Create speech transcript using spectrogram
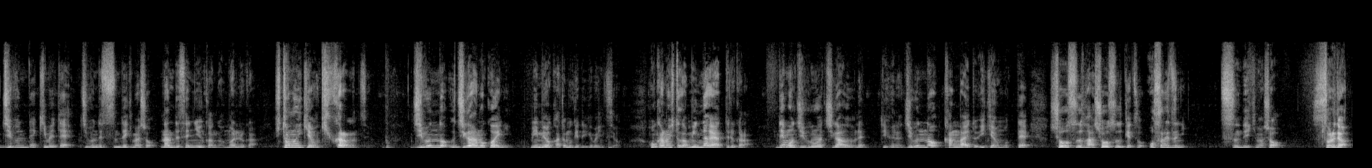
自分で決めて自分で進んでいきましょう。なんで先入観が生まれるか。人の意見を聞くからなんですよ。自分の内側の声に耳を傾けていけばいいんですよ。他の人がみんながやってるから。でも自分は違うよね。っていうふうな自分の考えと意見を持って少数派少数決を恐れずに進んでいきましょう。それでは。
